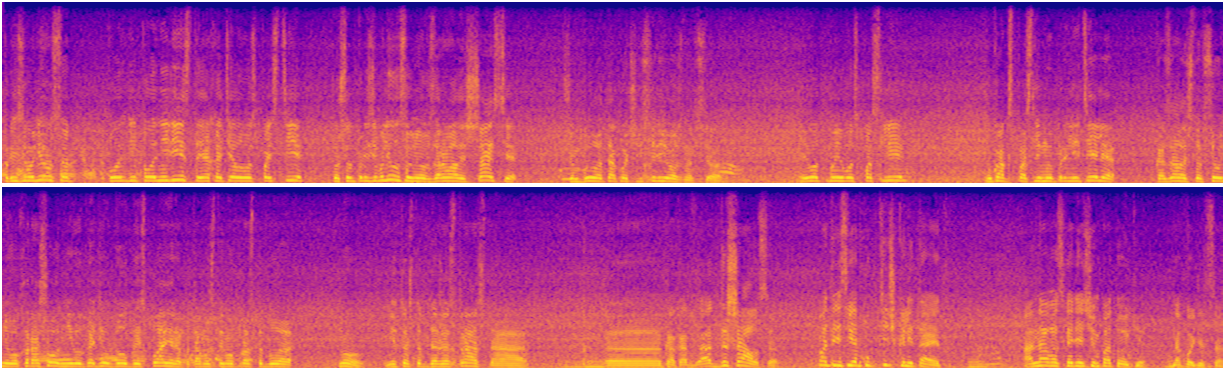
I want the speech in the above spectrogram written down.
приземлился плани- планерист, и я хотел его спасти. То, что он приземлился, у него взорвалось шасси. В общем, было так очень серьезно все. И вот мы его спасли. Ну как спасли, мы прилетели. Казалось, что все у него хорошо, он не выходил долго из планера, потому что ему просто было, ну, не то чтобы даже страшно, а э, как, отдышался. Смотри, сверху птичка летает. Она в восходящем потоке находится.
